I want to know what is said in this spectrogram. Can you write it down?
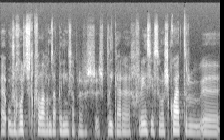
Uh, os rostos de que falávamos há bocadinho, só para explicar a referência, são os quatro uh,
